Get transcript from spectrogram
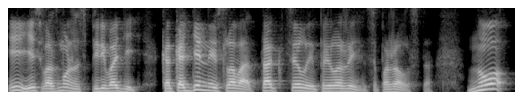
и есть возможность переводить как отдельные слова, так целые приложения, пожалуйста. Но,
